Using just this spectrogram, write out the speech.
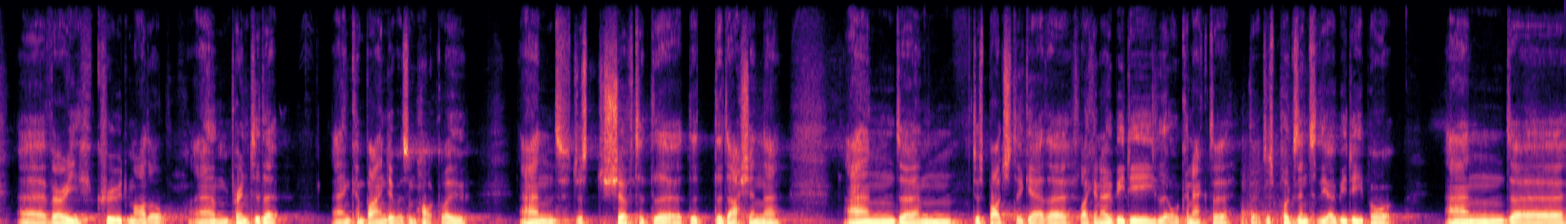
a very crude model, um, printed it, and combined it with some hot glue, and just shoved the, the, the dash in there and um, just bodged together like an OBD little connector that just plugs into the OBD port. And uh,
